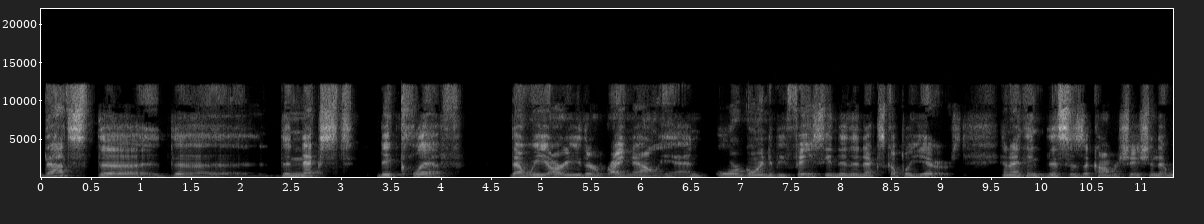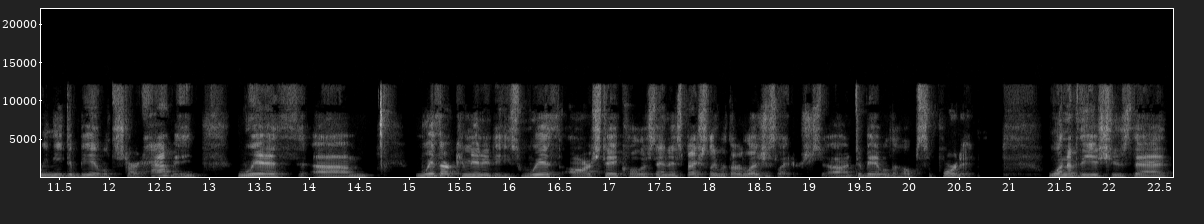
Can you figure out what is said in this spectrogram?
that's the the the next big cliff that we are either right now in or going to be facing in the next couple years. And I think this is a conversation that we need to be able to start having with um, with our communities, with our stakeholders, and especially with our legislators uh, to be able to help support it. One of the issues that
